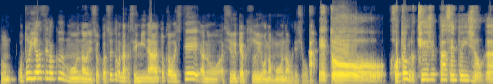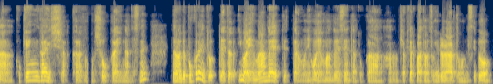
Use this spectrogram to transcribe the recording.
うん、お問い合わせが来るものなのでしょうか？それともなんかセミナーとかをして、あの、集客するようなものなのでしょうか？えっ、ー、と、ほとんど90%以上が保険会社からの紹介なんですね。なので僕らにとって、例えば今 M&A って言ったらもう日本 M&A センターとか、あの、キャピタルパートナーとかいろいろあると思うんですけど、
